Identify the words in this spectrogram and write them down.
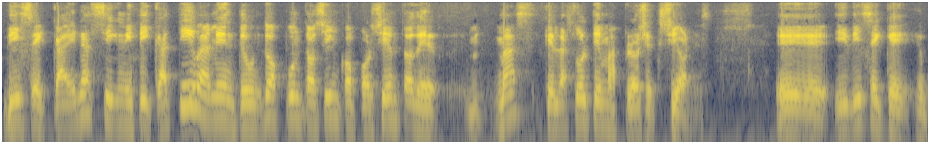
dice caerá significativamente un 2.5% de más que las últimas proyecciones. Eh, y dice que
